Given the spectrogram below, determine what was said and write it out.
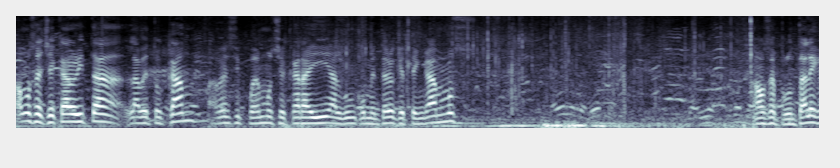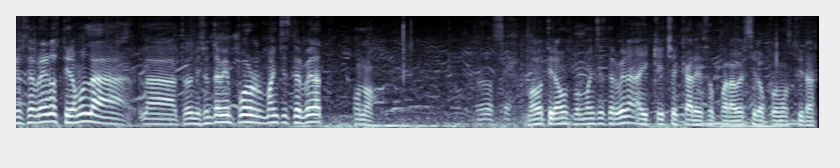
Vamos a checar ahorita la Betocam, a ver si podemos checar ahí algún comentario que tengamos. Vamos a preguntarle José Hebreros, ¿tiramos la, la transmisión también por Manchester Vera o no? No lo sé. No lo tiramos por Manchester Vera, hay que checar eso para ver si lo podemos tirar.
